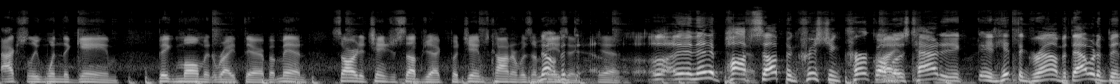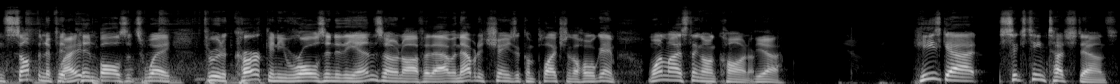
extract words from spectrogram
actually win the game big moment right there. But man, sorry to change the subject, but James Conner was amazing. No, but, yeah. Uh, and then it pops yeah. up, and Christian Kirk almost right. had it. it. it. hit the ground, but that would have been something if it right? pinballs its way through to Kirk and he rolls into the end zone off of that, and that would have changed the complexion of the whole game. One last thing on Conner. Yeah. He's got 16 touchdowns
